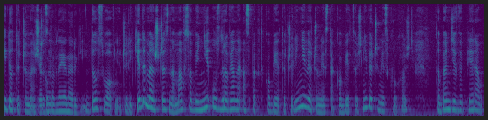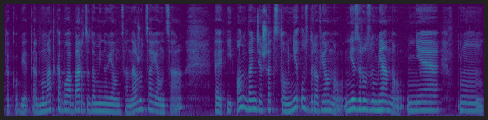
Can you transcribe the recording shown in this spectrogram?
I dotyczy mężczyzn. Jako pewnej energii. Dosłownie. Czyli kiedy mężczyzna ma w sobie nieuzdrowiony aspekt kobiety, czyli nie wie, czym jest ta kobiecość, nie wie, czym jest kruchość, to będzie wypierał tę kobietę. Albo matka była bardzo dominująca, narzucająca E, i on będzie szedł z tą nieuzdrowioną, niezrozumianą, nie mm,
